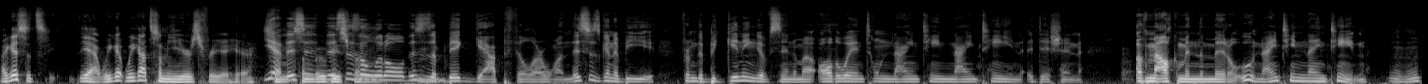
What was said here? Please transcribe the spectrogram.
I guess it's yeah. We got we got some years for you here. Yeah, Some- this some is movies this is a little this is a big gap filler one. This is going to be from the beginning of cinema all the way until 1919 edition of Malcolm in the Middle. Ooh, 1919. Mhm.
